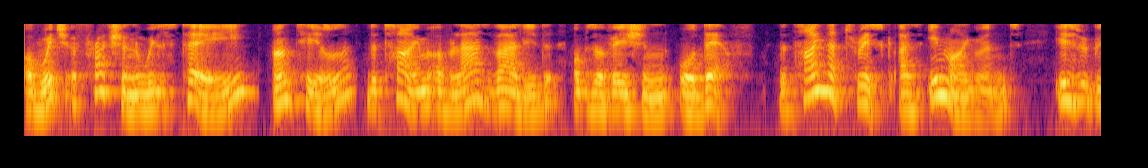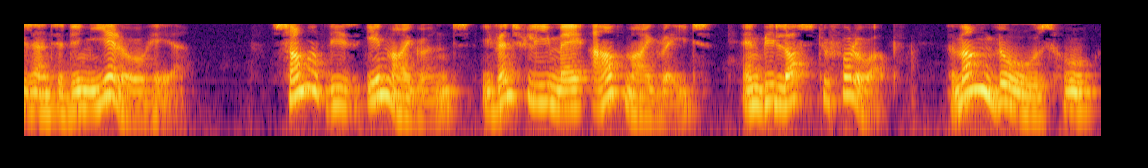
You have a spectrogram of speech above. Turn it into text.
of which a fraction will stay until the time of last valid observation or death. The time at risk as in-migrant is represented in yellow here. Some of these in-migrants eventually may out-migrate and be lost to follow-up. Among those who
